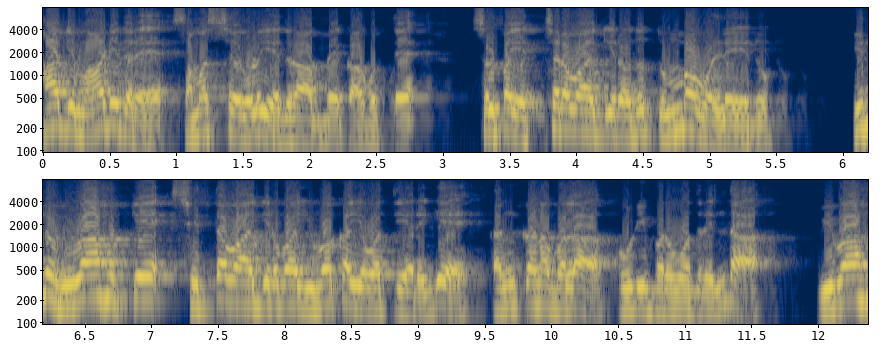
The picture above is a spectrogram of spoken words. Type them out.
ಹಾಗೆ ಮಾಡಿದರೆ ಸಮಸ್ಯೆಗಳು ಎದುರಾಗಬೇಕಾಗುತ್ತೆ. ಸ್ವಲ್ಪ ಎಚ್ಚರವಾಗಿರೋದು ತುಂಬಾ ಒಳ್ಳೆಯದು. ಇನ್ನು ವಿವಾಹಕ್ಕೆ ಸಿದ್ಧವಾಗಿರುವ ಯುವಕ ಯುವತಿಯರಿಗೆ ಕಂಕಣ ಬಲ ಕೂಡಿ ಬರುವುದರಿಂದ ವಿವಾಹ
